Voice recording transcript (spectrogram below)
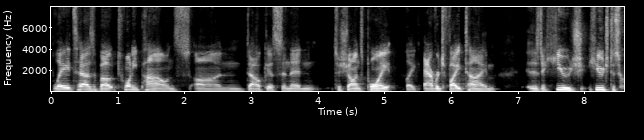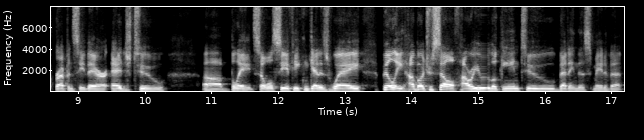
Blaydes has about 20 pounds on Daukaus. And then to Sean's point, like average fight time is a huge, huge discrepancy there, edge to uh, Blade. So we'll see if he can get his way. Billy, how about yourself? How are you looking into betting this main event?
